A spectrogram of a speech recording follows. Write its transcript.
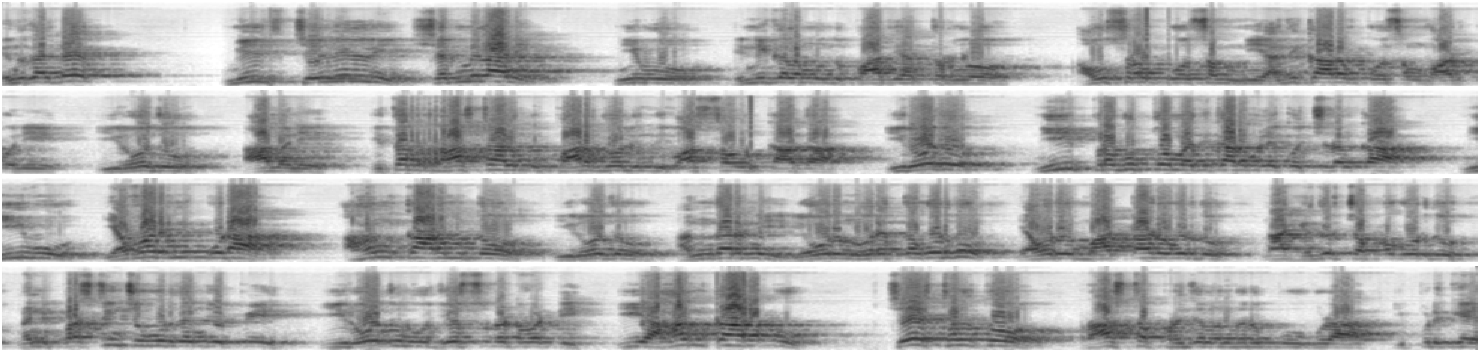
ఎందుకంటే మీ చెల్లెల్ని షర్మిలాని నీవు ఎన్నికల ముందు పాదయాత్రలో అవసరం కోసం నీ అధికారం కోసం వాడుకొని ఈరోజు ఆమెని ఇతర రాష్ట్రాలకు పారదోలింది వాస్తవం కాదా? ఈరోజు నీ ప్రభుత్వం అధికారంలోకి వచ్చినాక నీవు ఎవరిని కూడా అహంకారంతో ఈరోజు అందరినీ ఎవరు నోరెత్తకూడదు ఎవరు మాట్లాడకూడదు నాకు ఎదురు చెప్పకూడదు నన్ను ప్రశ్నించకూడదు అని చెప్పి ఈ రోజు నువ్వు చేస్తున్నటువంటి ఈ అహంకారపు చేష్టలతో రాష్ట్ర ప్రజలందరూ కూడా ఇప్పటికే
